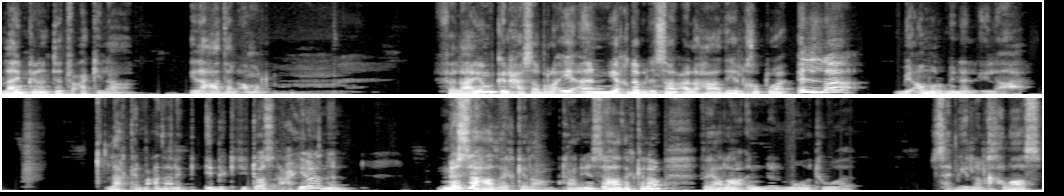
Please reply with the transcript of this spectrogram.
لا يمكن أن تدفعك إلى إلى هذا الأمر. فلا يمكن حسب رأيي أن يقدم الإنسان على هذه الخطوة إلا بأمر من الإله. لكن مع ذلك إبكتيتوس أحيانا نسى هذا الكلام. كان ينسى هذا الكلام فيرى أن الموت هو سبيل الخلاص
